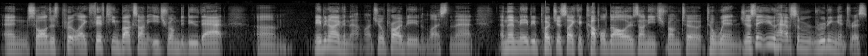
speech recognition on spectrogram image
And so I'll just put like 15 bucks on each of them to do that. Um, Maybe not even that much. It'll probably be even less than that. And then maybe put just like a couple dollars on each of them to, to win, just that you have some rooting interest.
